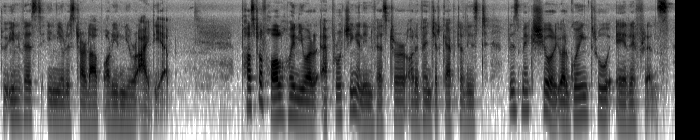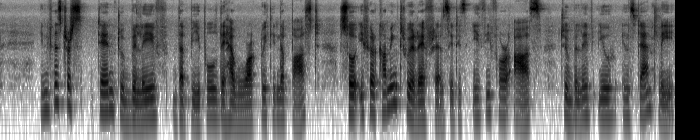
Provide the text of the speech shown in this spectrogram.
to invest in your startup or in your idea. First of all, when you are approaching an investor or a venture capitalist, please make sure you are going through a reference. Investors tend to believe the people they have worked with in the past. So if you're coming through a reference, it is easy for us to believe you instantly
